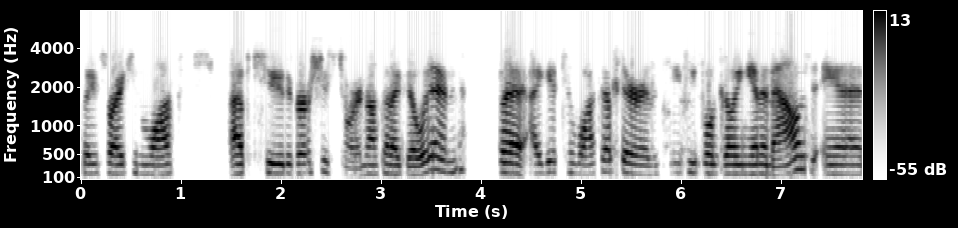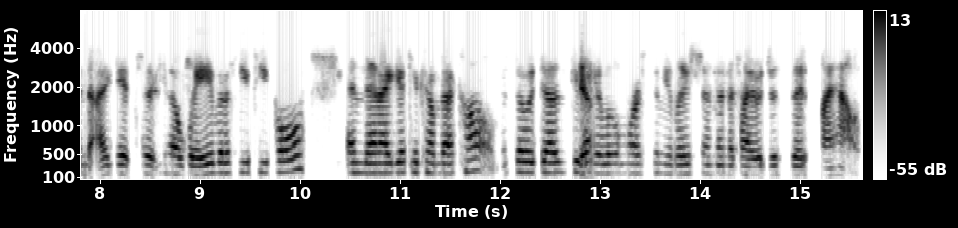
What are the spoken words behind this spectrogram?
place where I can walk up to the grocery store. Not that I go in, but I get to walk up there and see people going in and out, and I get to you know wave at a few people, and then I get to come back home. So it does give Yeah. me a little more stimulation than if I would just sit in my house.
